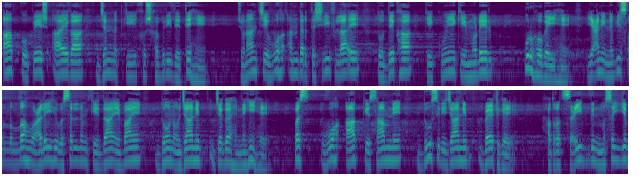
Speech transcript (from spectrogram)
آپ کو پیش آئے گا جنت کی خوشخبری دیتے ہیں۔ چنانچہ وہ اندر تشریف لائے تو دیکھا کہ کنویں کی مڈیر پر ہو گئی ہیں۔ یعنی نبی صلی اللہ علیہ وسلم کے دائیں بائیں دونوں جانب جگہ نہیں ہے۔ بس وہ آپ کے سامنے دوسری جانب بیٹھ گئے۔ حضرت سعید بن مسیب،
